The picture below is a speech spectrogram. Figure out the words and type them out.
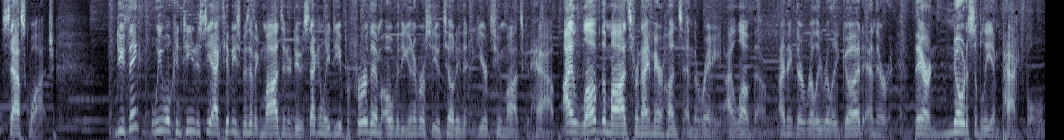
Sasquatch. Do you think we will continue to see activity specific mods introduced? Secondly, do you prefer them over the universal utility that Year 2 mods could have? I love the mods for Nightmare Hunts and the Raid. I love them. I think they're really, really good and they're they are noticeably impactful.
